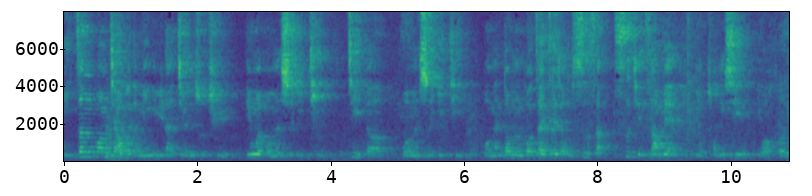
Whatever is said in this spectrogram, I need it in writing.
以真光教会的名誉来捐出去，因为我们是一体，记得我们是一体，我们都能够在这种事上事情上面有同心有合一。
